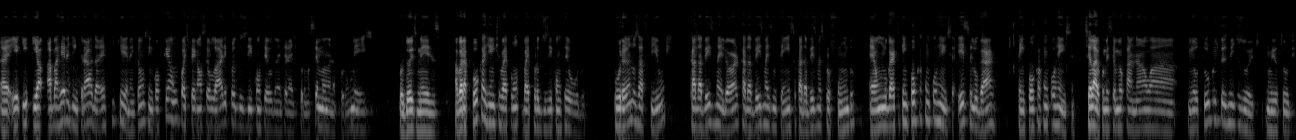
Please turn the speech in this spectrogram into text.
É, e, e a, barreira de entrada é pequena. Então, assim, qualquer um pode pegar um celular e produzir conteúdo na internet por uma semana, por um mês, por dois meses. Agora, pouca gente vai, vai produzir conteúdo por anos a fio, cada vez melhor, cada vez mais intenso, cada vez mais profundo. É um lugar que tem pouca concorrência. Esse lugar tem pouca concorrência. Sei lá, eu comecei o meu canal há em outubro de 2018 no YouTube.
